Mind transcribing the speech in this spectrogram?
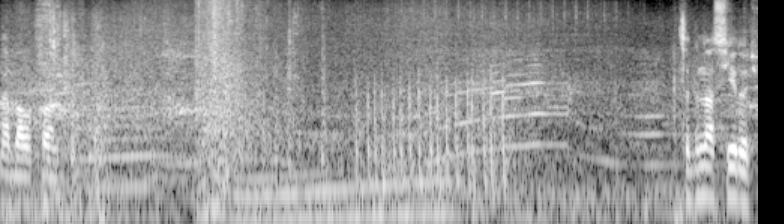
На балкон. Це до нас їдуть.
